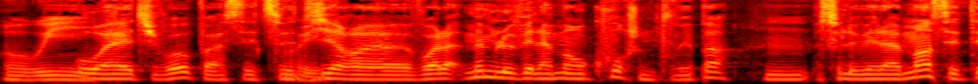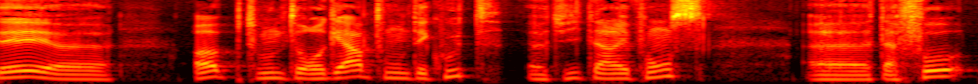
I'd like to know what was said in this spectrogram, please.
Oh oui. Ouais, tu vois ou pas? C'est de se Oui. dire, euh, voilà, même lever la main en cours, je ne pouvais pas. Hmm. Parce que lever la main, c'était euh, hop, tout le monde te regarde, tout le monde t'écoute, euh, tu dis ta réponse, euh, t'as faux.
